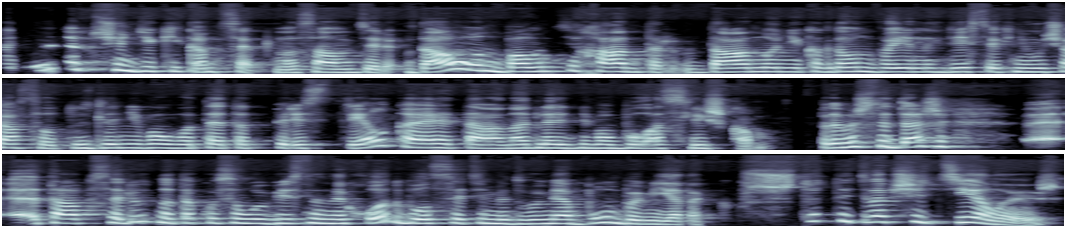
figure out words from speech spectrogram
Это очень дикий концепт, на самом деле. Да, он баунти хантер, да, но никогда он в военных действиях не участвовал. То есть для него вот эта перестрелка, это она для него была слишком. Потому что даже э, это абсолютно такой самоубийственный ход был с этими двумя бомбами. Я так, что ты вообще делаешь?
